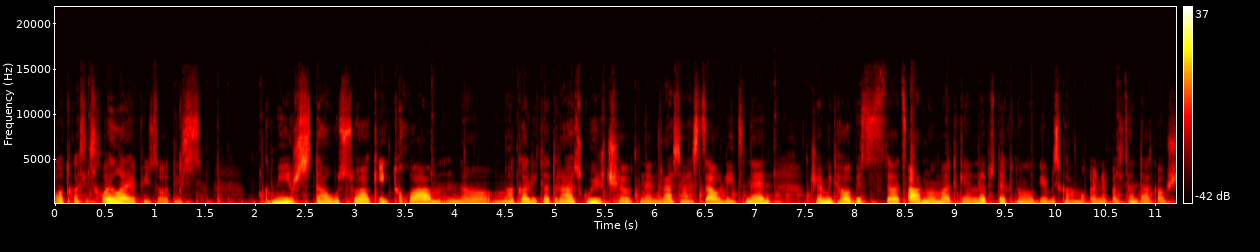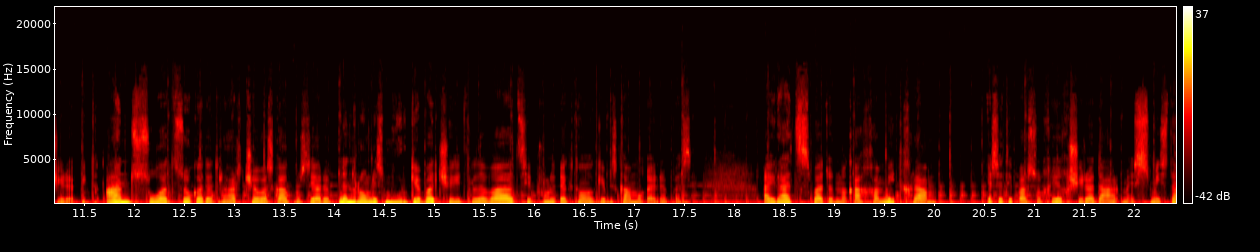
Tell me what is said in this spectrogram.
პოდკასტის ყველა ეპიზოდის გმირს დაუსვა კითხვა, მაგალითად, რას გვირჩევდნენ, რას ასწავლიდნენ ჩემი თაობის წარმომადგენლებს ტექნოლოგიების გამოყენებასთან დაკავშირებით. ან სულად ზოგადად რა რჩევას გაგვიზიარებდნენ, რომლის მორგებად შეიძლება ციფრული ტექნოლოგიების გამოყენებაზე. აი, რაც ბატონმა კახა მითხრა, ესეთი პასუხი ხშირად არ მესმის და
